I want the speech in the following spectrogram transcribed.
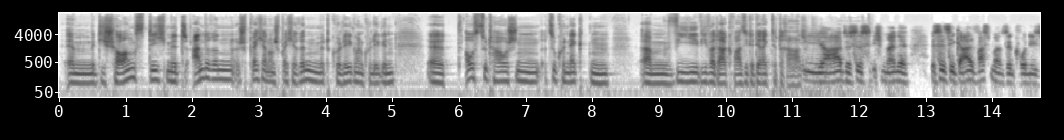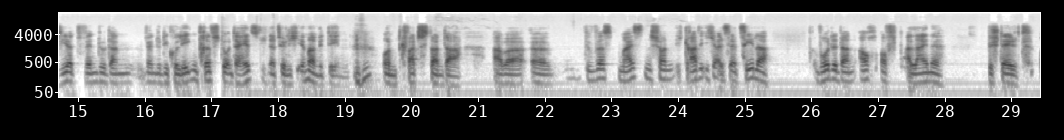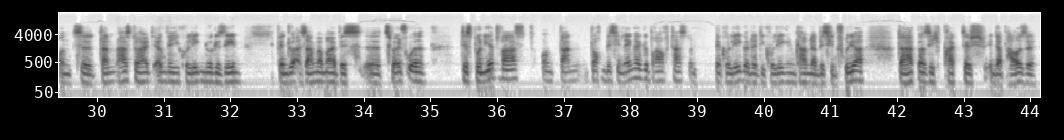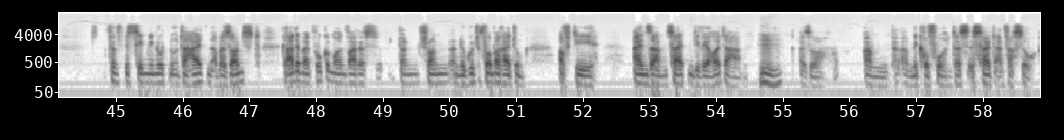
ähm, die Chance, dich mit anderen Sprechern und Sprecherinnen, mit Kollegen und Kolleginnen äh, auszutauschen, zu connecten? Ähm, wie, wie war da quasi der direkte Draht? Ja, das ist, ich meine, es ist egal, was man synchronisiert, wenn du dann, wenn du die Kollegen triffst, du unterhältst dich natürlich immer mit denen mhm. und quatschst dann da. Aber äh, du wirst meistens schon, ich, gerade ich als Erzähler wurde dann auch oft alleine bestellt. Und äh, dann hast du halt irgendwelche Kollegen nur gesehen, wenn du, sagen wir mal, bis äh, 12 Uhr disponiert warst und dann doch ein bisschen länger gebraucht hast und der Kollege oder die Kollegin kam da ein bisschen früher, da hat man sich praktisch in der Pause fünf bis zehn Minuten unterhalten. Aber sonst, gerade bei Pokémon, war das dann schon eine gute Vorbereitung auf die einsamen Zeiten, die wir heute haben. Mhm. Also am, am, Mikrofon. Das ist halt einfach so.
